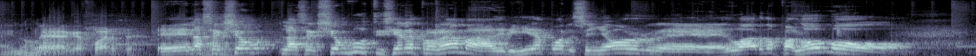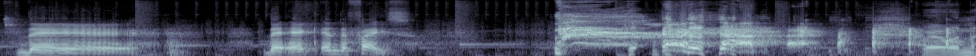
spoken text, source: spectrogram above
Ahí nos Vea, vemos. qué fuerte. eh, la, sección, la sección justiciera del programa, dirigida por el señor eh, Eduardo Palomo. De. De Egg in the Face. bueno,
